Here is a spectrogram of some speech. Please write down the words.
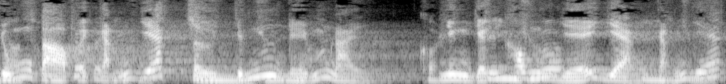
chúng ta phải cảnh giác từ chính điểm này nhưng vẫn không dễ dàng cảnh giác.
